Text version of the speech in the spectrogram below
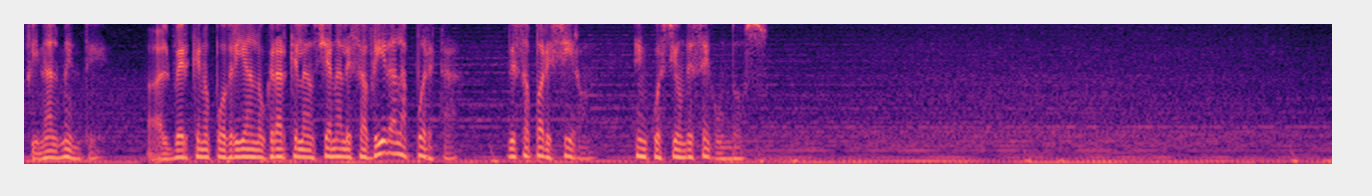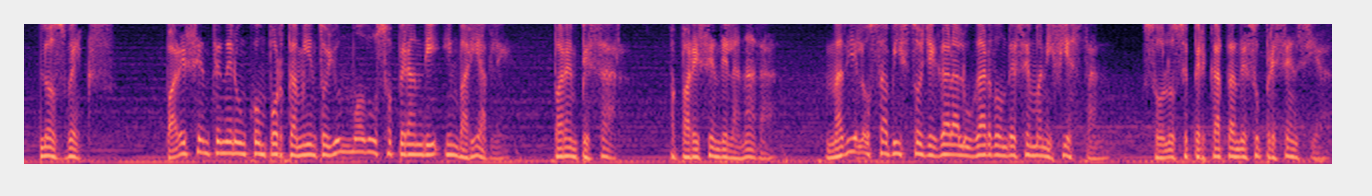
Finalmente, al ver que no podrían lograr que la anciana les abriera la puerta, desaparecieron en cuestión de segundos. Los Vex parecen tener un comportamiento y un modus operandi invariable. Para empezar, aparecen de la nada Nadie los ha visto llegar al lugar donde se manifiestan, solo se percatan de su presencia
